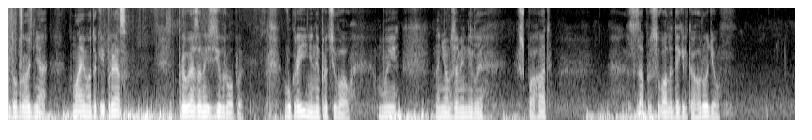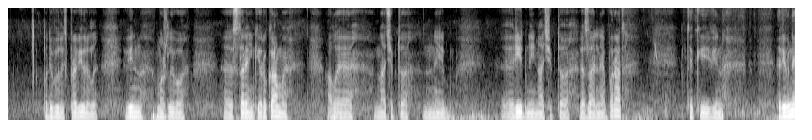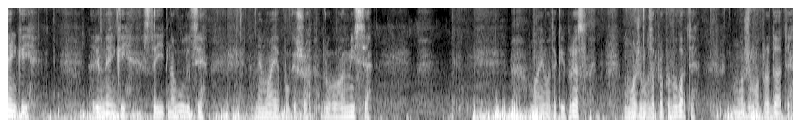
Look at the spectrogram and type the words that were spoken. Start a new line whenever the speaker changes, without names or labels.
Доброго дня. Маємо такий прес, привезений з Європи. В Україні не працював. Ми на ньому замінили шпагат, запресували декілька городів, подивились, провірили. Він, можливо, е, старенький роками, але начебто не рідний, начебто в'язальний апарат. Такий він рівненький, рівненький. Стоїть на вулиці, немає поки що другого місця. Маємо такий прес, можемо запропонувати, можемо продати.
